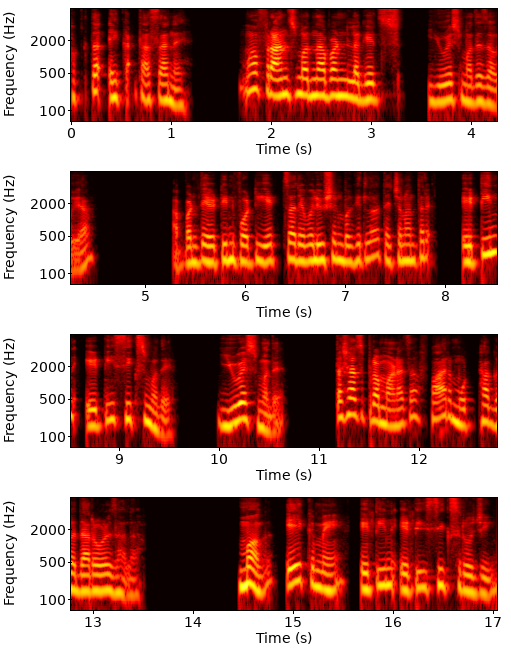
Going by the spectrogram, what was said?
फक्त एका तासाने. मग फ्रान्समधनं आपण लगेच यूएसमध्ये जाऊया. आपण ते 1848 चा रेव्होल्युशन बघितलं. त्याच्यानंतर 1886 मध्ये यूएसमध्ये तशाच प्रमाणाचा फार मोठा गदारोळ झाला. मग 1 मे 1886 रोजी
